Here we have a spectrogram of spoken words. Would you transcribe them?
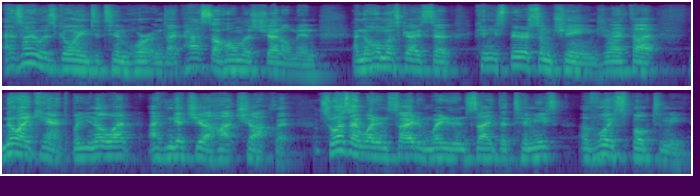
as I was going to Tim Hortons, I passed a homeless gentleman, and the homeless guy said, "Can you spare some change?" And I thought, "No, I can't. But you know what? I can get you a hot chocolate." So as I went inside and waited inside the Timmy's, a voice spoke to me.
